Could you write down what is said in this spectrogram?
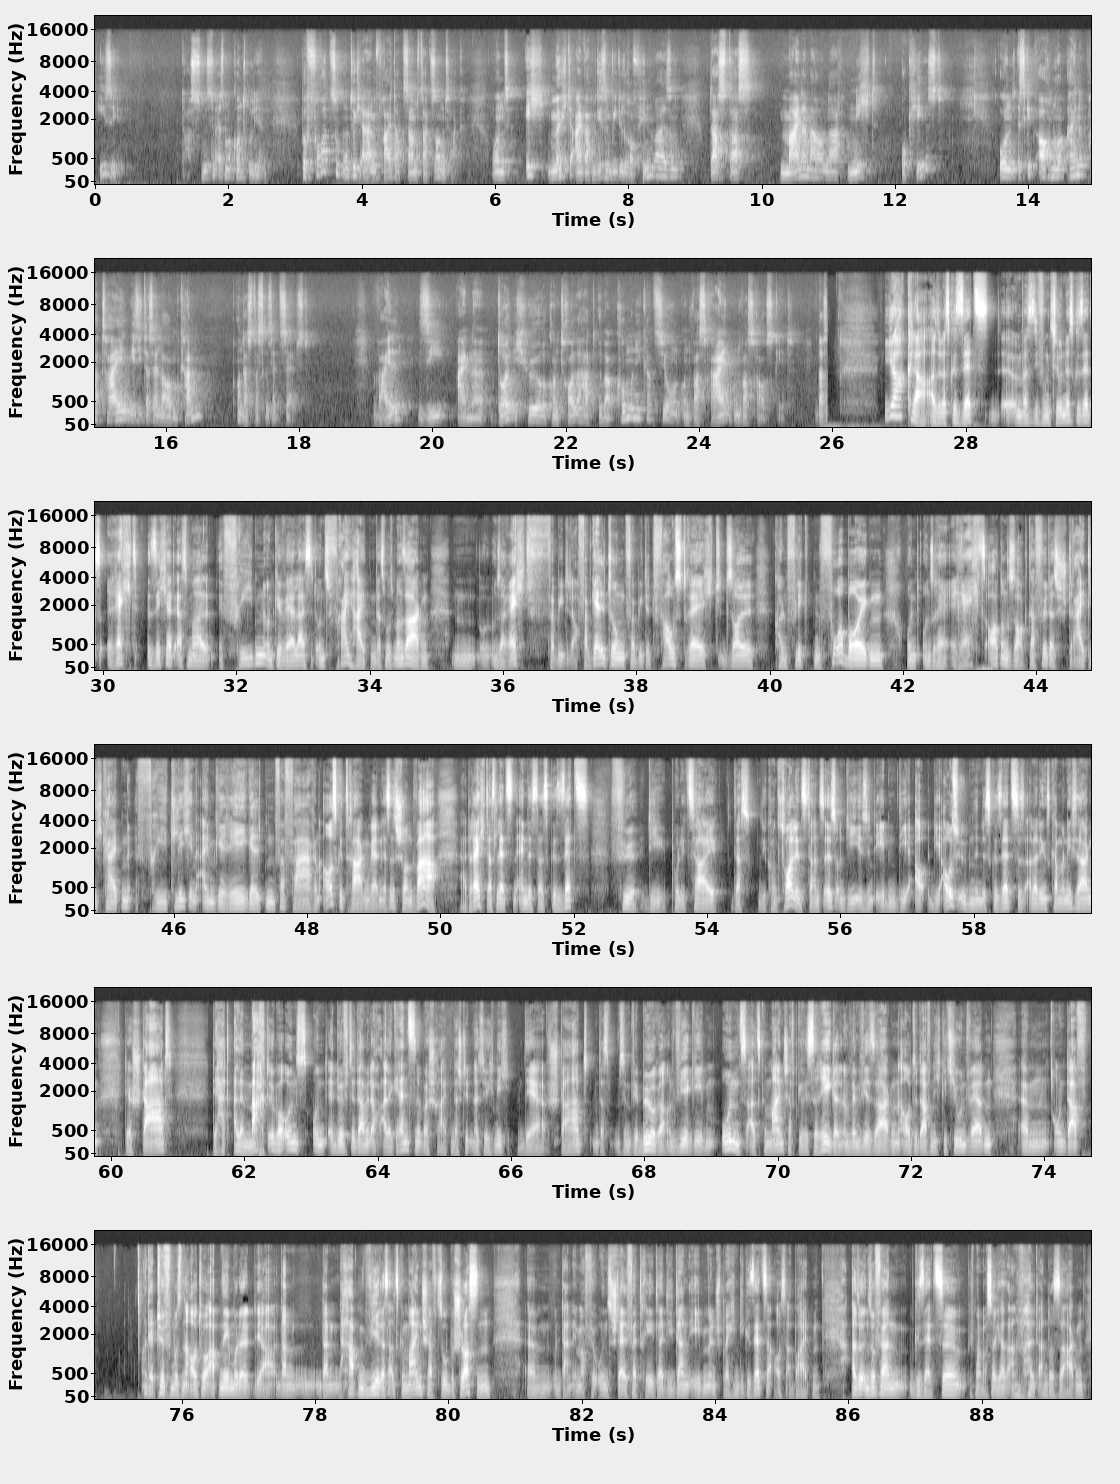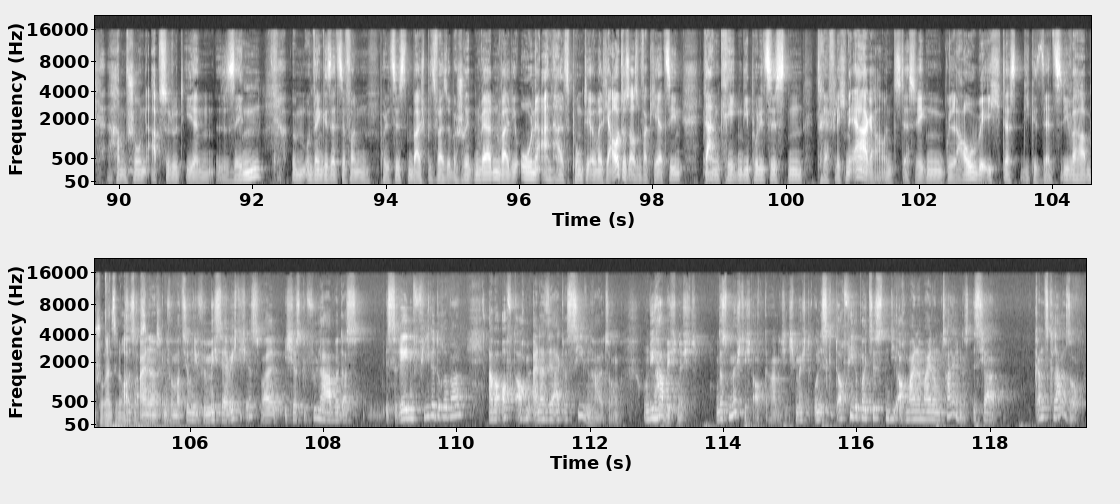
easy. Das müssen wir erstmal kontrollieren. Bevorzugt natürlich an einem Freitag, Samstag, Sonntag. Und ich möchte einfach mit diesem Video darauf hinweisen, dass das meiner Meinung nach nicht okay ist und es gibt auch nur eine Partei, die sich das erlauben kann, und das ist das Gesetz selbst. Weil sie eine deutlich höhere Kontrolle hat über Kommunikation und was rein und was rausgeht. Ja, klar. Also das Gesetz, äh, was ist die Funktion des Gesetzes? Recht sichert erstmal Frieden und gewährleistet uns Freiheiten, das muss man sagen. Unser Recht verbietet auch Vergeltung, verbietet Faustrecht, soll Konflikten vorbeugen und unsere Rechtsordnung sorgt dafür, dass Streitigkeiten friedlich in einem geregelten Verfahren ausgetragen werden. Es ist schon wahr, er hat recht, dass letzten Endes das Gesetz für die Polizei das die Kontrollinstanz ist und die sind eben die, die Ausübenden des Gesetzes. Allerdings kann man nicht sagen, der Staat, der hat alle Macht über uns und er dürfte damit auch alle Grenzen überschreiten. Das stimmt natürlich nicht. Der Staat, das sind wir Bürger und wir geben uns als Gemeinschaft gewisse Regeln. Und wenn wir sagen, ein Auto darf nicht getuned werden ähm, und darf und der TÜV muss ein Auto abnehmen oder ja, dann, dann haben wir das als Gemeinschaft so beschlossen ähm, und dann immer für uns Stellvertreter, die dann eben entsprechend die Gesetze ausarbeiten. Also insofern Gesetze, ich meine, was soll ich als Anwalt anderes sagen, haben schon absolut ihren Sinn. Ähm, und wenn Gesetze von Polizisten beispielsweise überschritten werden, weil die ohne Anhaltspunkte irgendwelche Autos aus dem Verkehr ziehen, dann kriegen die Polizisten trefflichen Ärger. Und deswegen glaube ich, dass die Gesetze, die wir haben, schon ganz in Ordnung sind eine Information, die für mich sehr wichtig ist, weil ich das Gefühl habe, dass es reden viele drüber, aber oft auch mit einer sehr aggressiven Haltung. Und die habe ich nicht. Und das möchte ich auch gar nicht. Ich möchte, und es gibt auch viele Polizisten, die auch meine Meinung teilen. Das ist ja ganz klar so.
